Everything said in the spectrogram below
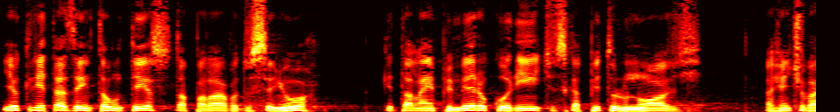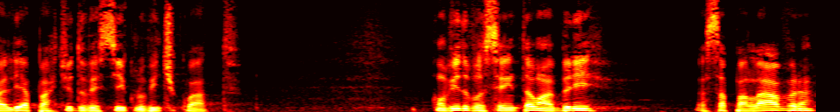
E eu queria trazer então um texto da palavra do Senhor que está lá em 1 Coríntios, capítulo 9. A gente vai ler a partir do versículo 24. Convido você então a abrir essa palavra,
